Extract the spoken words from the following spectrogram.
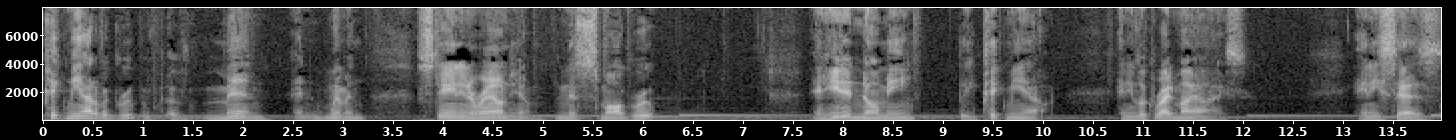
picked me out of a group of, of men and women standing around him in this small group. And he didn't know me, but he picked me out. And he looked right in my eyes. And he says,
